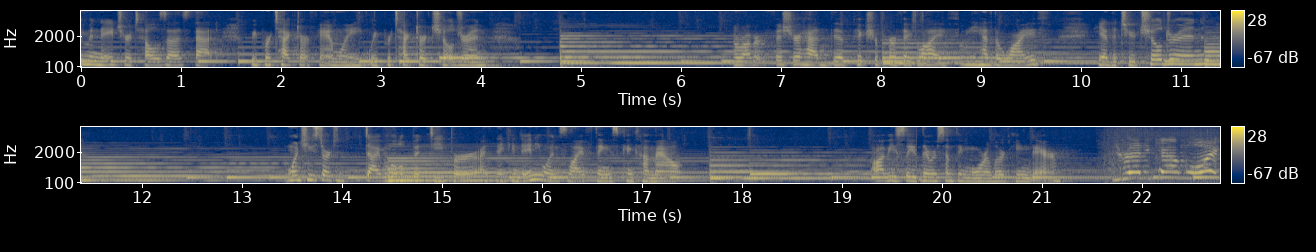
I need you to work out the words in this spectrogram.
human nature tells us that we protect our family, we protect our children. Robert Fisher had the picture perfect life. He had the wife, he had the two children. Once you start to dive a little bit deeper, I think, into anyone's life, things can come out. Obviously, there was something more lurking there. You ready, cowboy?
